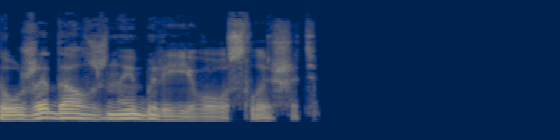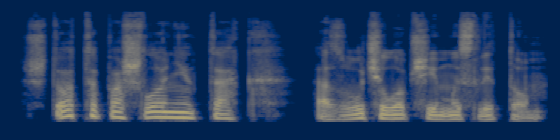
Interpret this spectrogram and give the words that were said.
то уже должны были его услышать. «Что-то пошло не так», — озвучил общие мысли Том.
